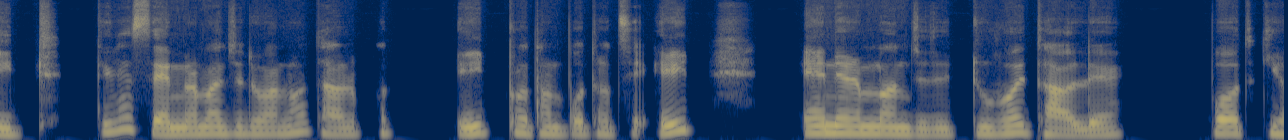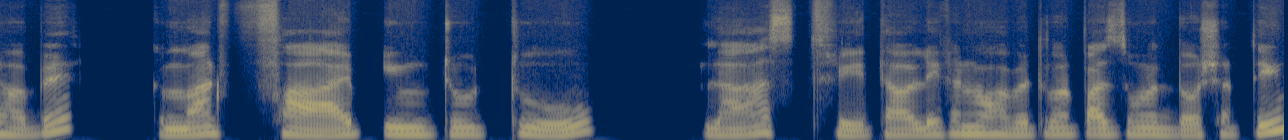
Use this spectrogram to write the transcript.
এইট ঠিক আছে? এন এর মান যদি ওয়ান হয়, তাহলে এইট প্রথম পথ হচ্ছে এইট এন এর মান যদি টু হয়, তাহলে পথ কি হবে? তোমার five into two plus three তাহলে এখানে হবে তোমার 5 দুগুণে 10 আর 3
